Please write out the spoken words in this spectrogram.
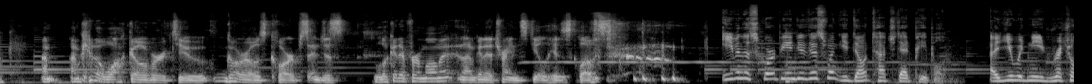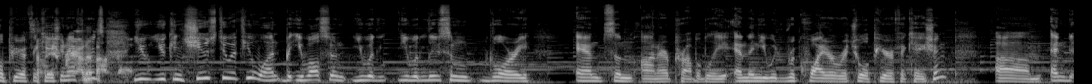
Okay. I'm I'm gonna walk over to Goro's corpse and just look at it for a moment, and I'm gonna try and steal his clothes. Even the scorpion do this one. You don't touch dead people. Uh, you would need ritual purification Sorry, afterwards. You you can choose to if you want, but you also you would you would lose some glory and some honor probably, and then you would require ritual purification. Um, and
